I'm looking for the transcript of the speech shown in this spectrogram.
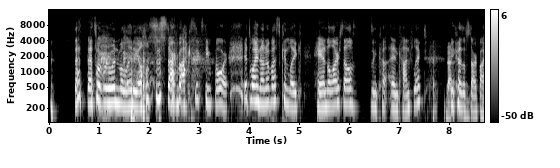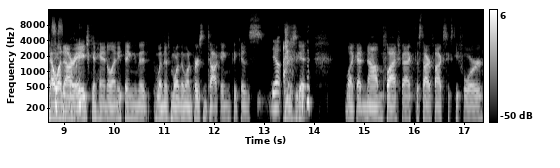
that's that's what ruined millennials Star Fox 64 it's why none of us can like handle ourselves in, co- in conflict Not, because of Star Fox no one our age can handle anything that when there's more than one person talking because yep. you just get like a knob flashback to Star Fox 64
